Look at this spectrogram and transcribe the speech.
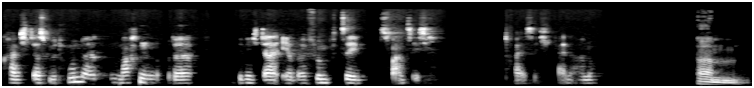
kann ich das mit Hunderten machen oder bin ich da eher bei 15, 20, 30, keine Ahnung? Ähm,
